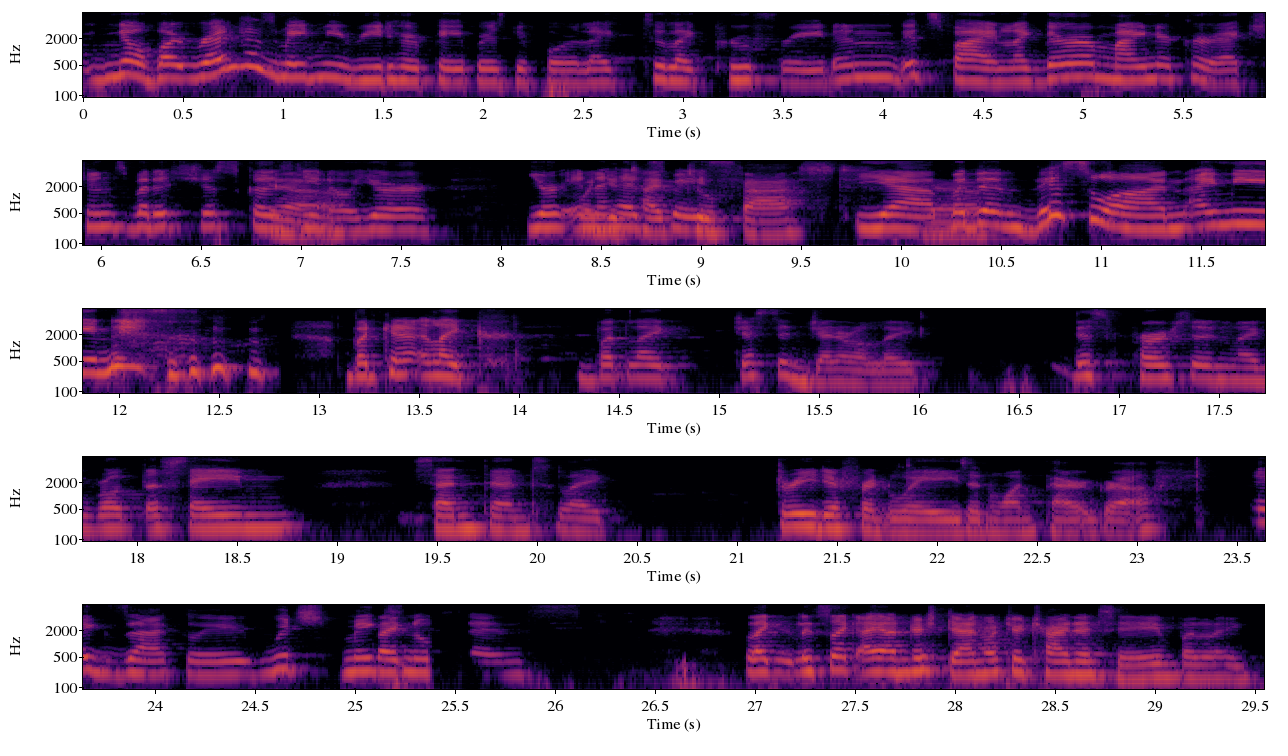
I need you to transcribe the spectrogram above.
No but ren has made me read her papers before like to like proofread and it's fine. Like there are minor corrections but it's just because you know you're you're in when a you type too fast. yeah, but then this one i mean but can I like, but like, just in general, like, this person like wrote the same sentence like three different ways in one paragraph. exactly which makes Like- no sense. Like it's like I understand what you're trying to say, but like,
